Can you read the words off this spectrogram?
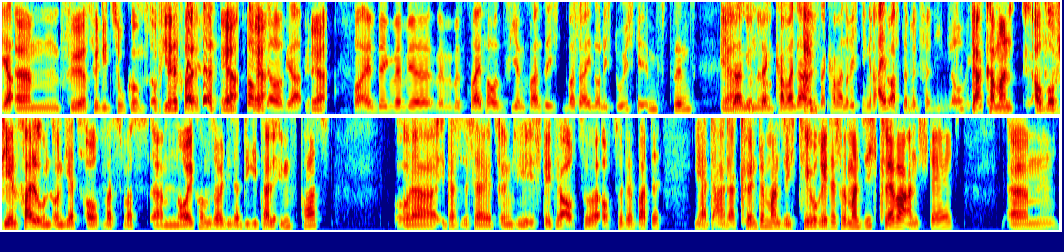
Ja. ähm, für, für die Zukunft, auf jeden Fall. ja, Glaube ja, ich auch, ja. ja, Vor allen Dingen, wenn wir, wenn wir bis 2024 wahrscheinlich noch nicht durchgeimpft sind, ja, dann, genau. dann kann man da, da kann man einen richtigen Reibach damit verdienen, glaube ich. Da kann man auf, auf jeden Fall und, und jetzt auch was, was ähm, neu kommen soll, dieser digitale Impfpass. Oder das ist ja jetzt irgendwie, steht ja auch zur, auch zur Debatte. Ja, da, da könnte man sich theoretisch, wenn man sich clever anstellt, ähm,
